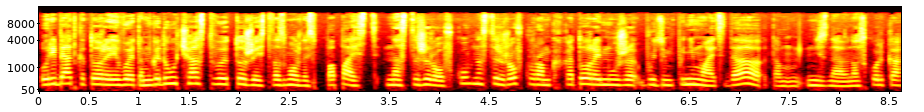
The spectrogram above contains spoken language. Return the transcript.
у ребят, которые в этом году участвуют, тоже есть возможность попасть на стажировку, на стажировку, в рамках которой мы уже будем понимать, да, там, не знаю, насколько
